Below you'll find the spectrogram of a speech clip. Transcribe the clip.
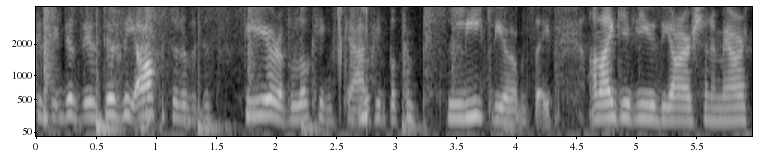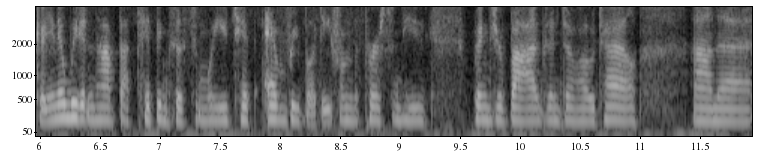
because there's, the opposite of it, this fear of looking scab. People completely overstate. And I give you the Irish in America. You know, we didn't have that tipping system where you tip everybody from the person who brings your bags into a hotel. And uh,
